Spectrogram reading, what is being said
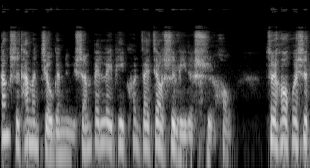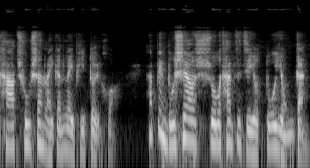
当时他们九个女生被泪屁困在教室里的时候，最后会是他出声来跟泪屁对话。他并不是要说他自己有多勇敢，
